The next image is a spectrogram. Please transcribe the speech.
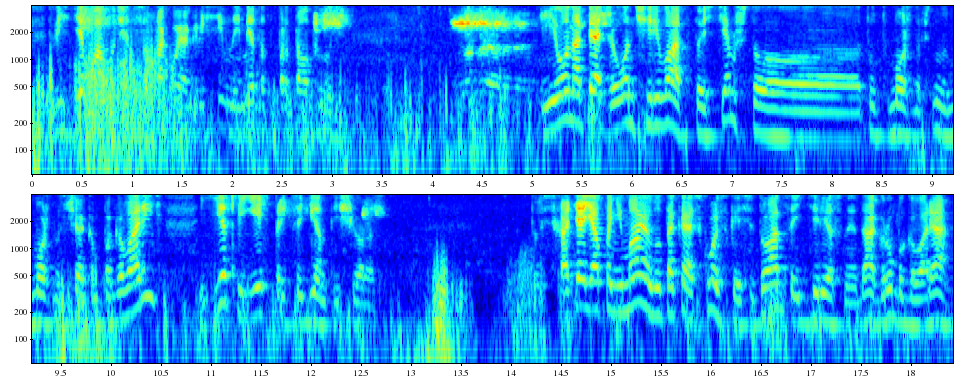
везде получится такой агрессивный метод протолкнуть. Ну. И он, опять же, он чреват, то есть тем, что тут можно, ну, можно с человеком поговорить, если есть прецедент, еще раз. То есть, хотя я понимаю, ну, такая скользкая ситуация, интересная, да, грубо говоря,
